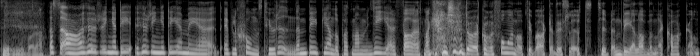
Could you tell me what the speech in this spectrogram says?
Det är ju bara... Fast ja, hur ringer, det, hur ringer det med evolutionsteorin? Den bygger ju ändå på att man ger för att man kanske då kommer få något tillbaka till slut. Typ en del av den där kakan.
